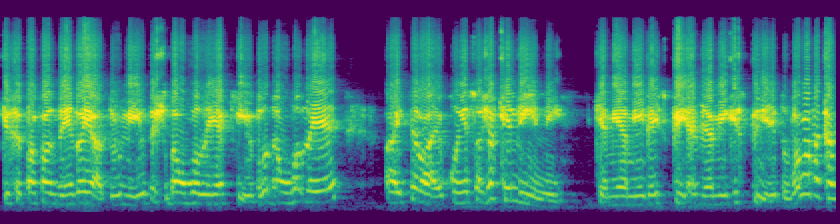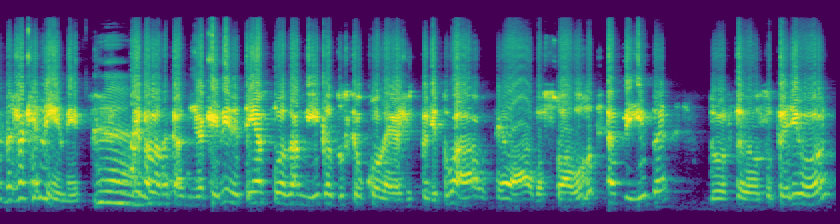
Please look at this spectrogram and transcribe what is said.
que você tá fazendo aí, ah, dormiu, deixa eu dar um rolê aqui. Eu vou dar um rolê, aí, sei lá, eu conheço a Jaqueline, que é minha amiga, espí- é minha amiga espírito. Vou lá na casa da Jaqueline. Aí É. vai lá na casa da Jaqueline, tem as suas amigas do seu colégio espiritual, sei lá, da sua outra vida, do seu superior,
